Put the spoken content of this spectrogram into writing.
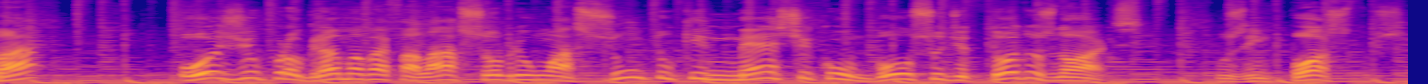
Olá, hoje o programa vai falar sobre um assunto que mexe com o bolso de todos nós: os impostos.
